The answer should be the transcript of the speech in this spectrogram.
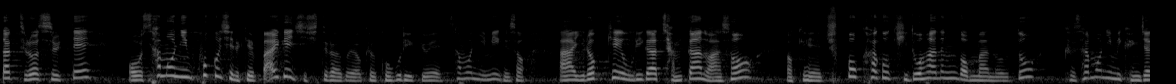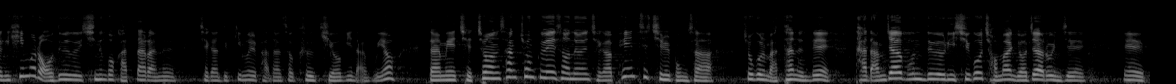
딱 들었을 때 어, 사모님 코끝이 이렇게 빨개지시더라고요. 그 고구리 교회 사모님이 그래서 아 이렇게 우리가 잠깐 와서 이렇게 축복하고 기도하는 것만으로도 그 사모님이 굉장히 힘을 얻으시는 것 같다라는 제가 느낌을 받아서 그 기억이 나고요. 그다음에 제천 상촌교회에서는 제가 페인트 칠 봉사 쪽을 맡았는데 다 남자분들이시고 저만 여자로 이제 예,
